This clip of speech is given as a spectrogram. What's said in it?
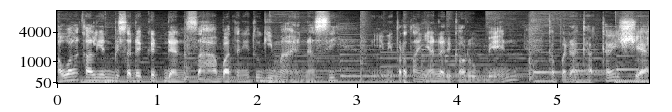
Awal kalian bisa deket dan sahabatan itu gimana sih? Ini pertanyaan dari Kak Ruben kepada Kak Keisha.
